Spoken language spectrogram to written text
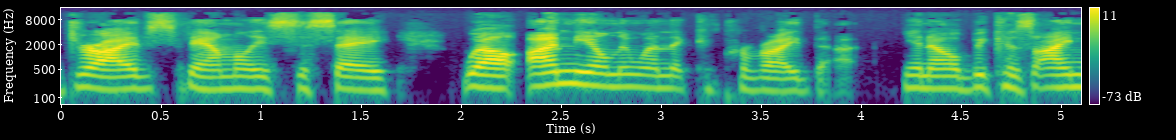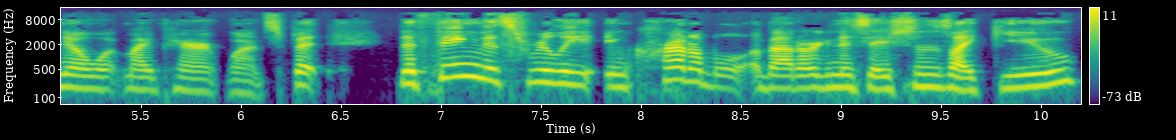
drives families to say, well, I'm the only one that can provide that. you know, because I know what my parent wants. But the thing that's really incredible about organizations like you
